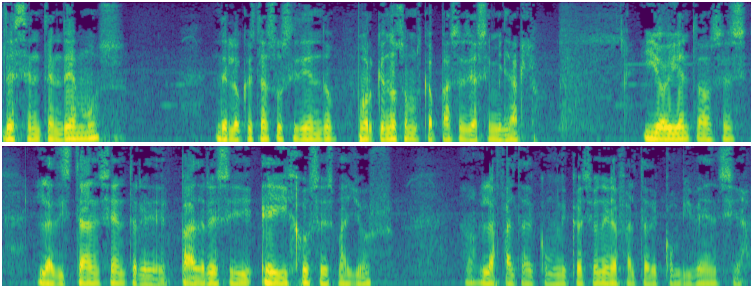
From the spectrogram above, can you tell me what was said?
desentendemos de lo que está sucediendo porque no somos capaces de asimilarlo. Y hoy entonces la distancia entre padres y, e hijos es mayor. La falta de comunicación y la falta de convivencia.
